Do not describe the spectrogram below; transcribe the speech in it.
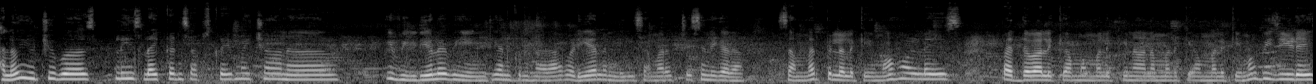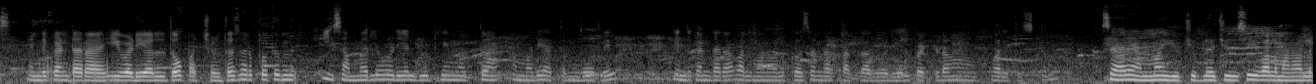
Hello YouTubers please like and subscribe my channel. ఈ వీడియోలో ఇవి ఏంటి అనుకుంటున్నారా? వడియాలండి. సమ్మర్ వచ్చేసింది కదా. సమ్మర్ పిల్లలకేమో హాలిడేస్ పెద్దవాళ్ళకి అమ్మమ్మలకి నానమ్మలకి అమ్మలకేమో బిజీ డేస్ ఎందుకంటారా? ఈ వడియాలతో పచ్చళ్ళతో సరిపోతుంది. ఈ సమ్మర్లో వడియాల డ్యూటీ మొత్తం అమ్మది అత్తమ్మ గారి ఎందుకంటారా? వాళ్ళ మనవాళ్ళ కోసం రకరకాల వడియాలు పెట్టడం వాళ్ళకి ఇష్టం. సరే అమ్మ యూట్యూబ్లో చూసి వాళ్ళ మనవాళ్ళ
